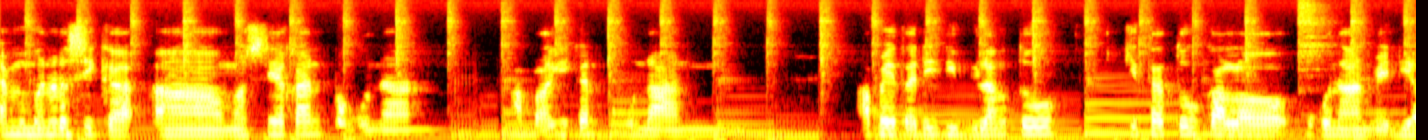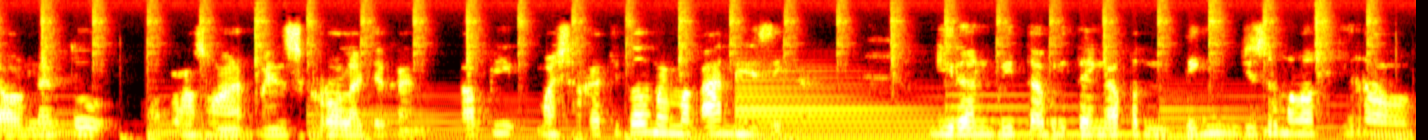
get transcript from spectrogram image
Emang bener sih kak. Uh, maksudnya kan penggunaan apalagi kan penggunaan apa ya tadi dibilang tuh kita tuh kalau penggunaan media online tuh langsung main scroll aja kan. Tapi masyarakat itu memang aneh sih kak giran berita-berita yang nggak penting justru malah viral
